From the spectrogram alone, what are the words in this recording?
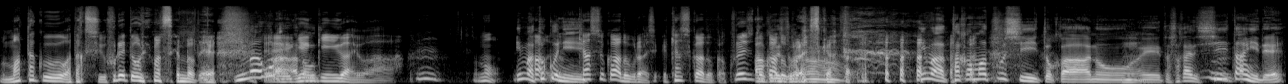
全く私触れておりませんので今ほら えー現金以外は、のか今特にキャッシュカードぐらいしかキャッシュカードかクレジットカードぐらいしか、あクレジット今高松市とかあの、えー、と堺市単位で、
